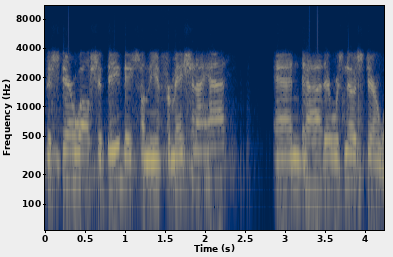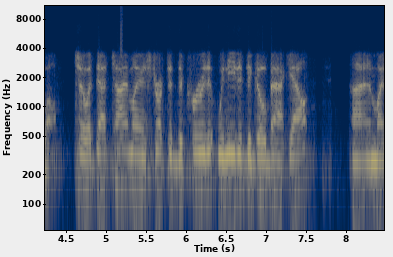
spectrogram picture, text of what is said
the stairwell should be based on the information I had, and uh, there was no stairwell. So at that time, I instructed the crew that we needed to go back out, uh, and my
